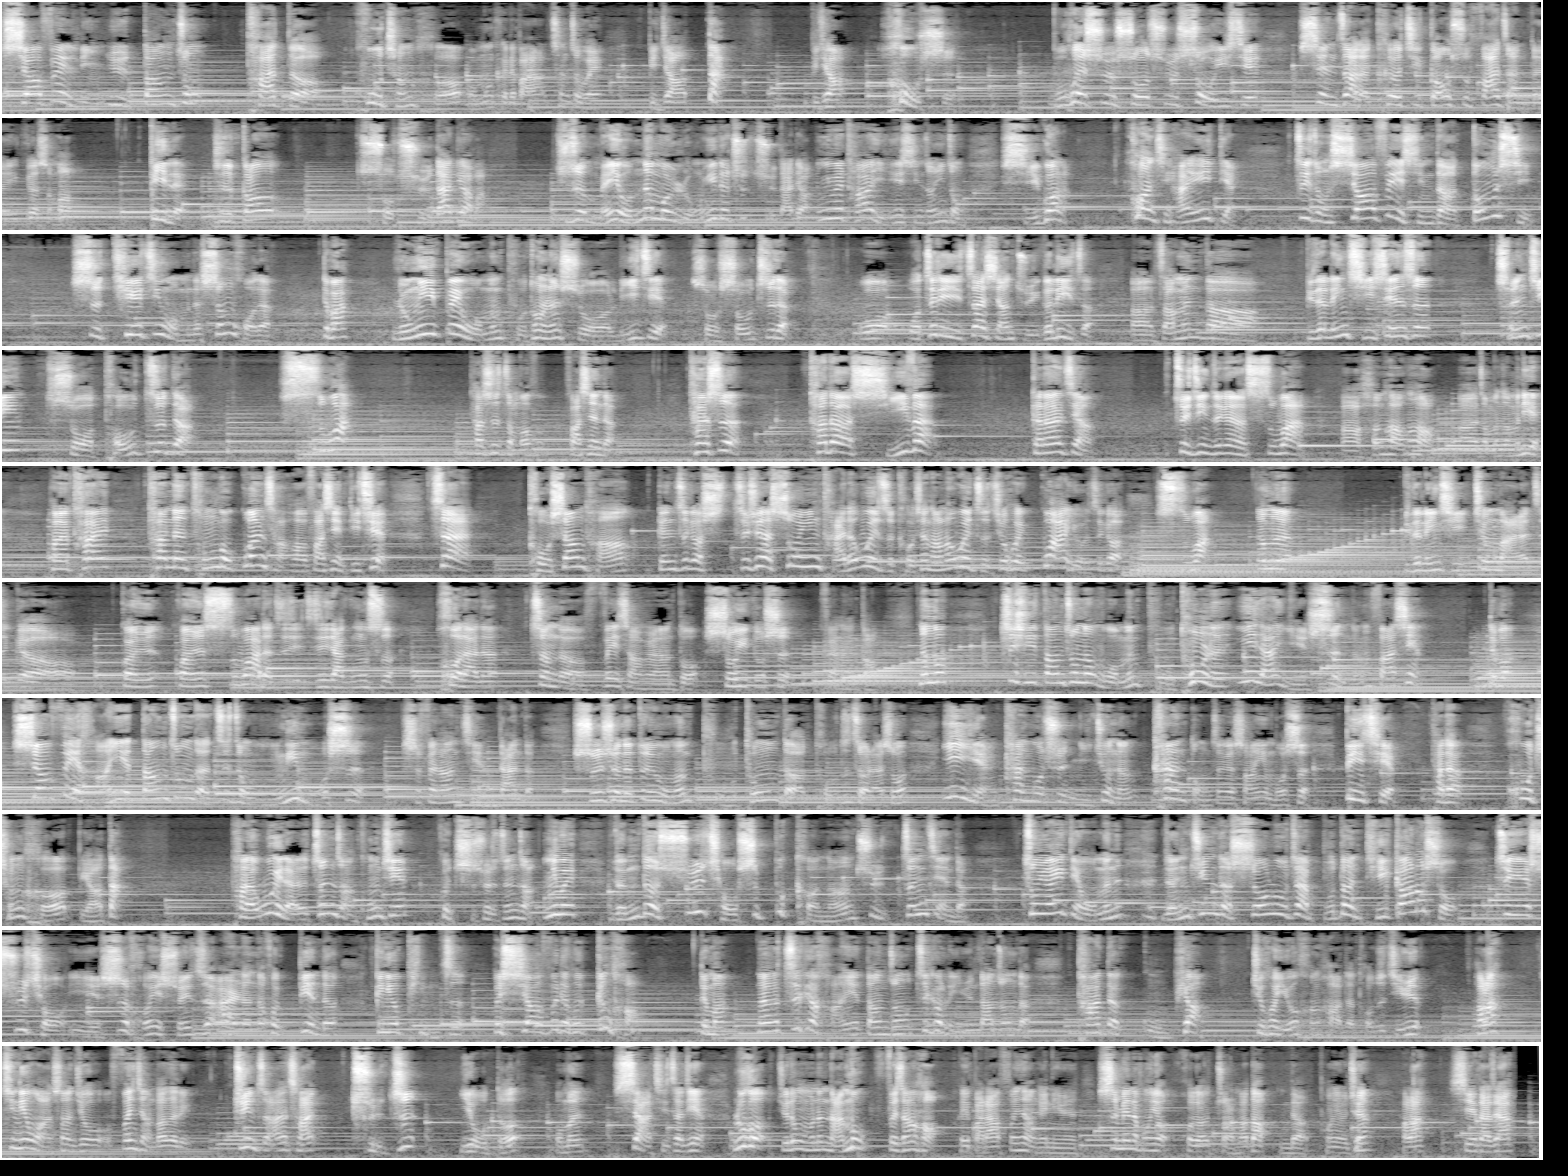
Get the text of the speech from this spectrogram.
消费领域当中，它的护城河，我们可以把它称之为比较大、比较厚实，不会是说去受一些现在的科技高速发展的一个什么壁垒，就是高所取代掉吧。就是没有那么容易的去取代掉，因为它已经形成一种习惯了。况且还有一点，这种消费型的东西是贴近我们的生活的，对吧？容易被我们普通人所理解、所熟知的。我我这里再想举一个例子，呃，咱们的彼得林奇先生曾经所投资的丝袜，他是怎么发现的？他是他的媳妇跟他讲，最近这个丝袜啊很好很好啊，怎么怎么地。后来他他能通过观察后发现，的确在口香糖跟这个就在收银台的位置，口香糖的位置就会挂有这个丝袜。那么呢，彼得林奇就买了这个。关于关于丝袜的这这家公司，后来呢挣的非常非常多，收益都是非常的高。那么这些当中呢，我们普通人依然也是能发现，对吧？消费行业当中的这种盈利模式是非常简单的，所以说呢，对于我们普通的投资者来说，一眼看过去你就能看懂这个商业模式，并且它的护城河比较大，它的未来的增长空间会持续的增长，因为人的需求是不可能去增减的。重要一点，我们人均的收入在不断提高的时候，这些需求也是会随之而然的会变得更有品质，会消费的会更好，对吗？那个这个行业当中，这个领域当中的它的股票就会有很好的投资机遇。好了，今天晚上就分享到这里，君子爱财，取之有德。我们下期再见。如果觉得我们的栏目非常好，可以把它分享给你们身边的朋友，或者转发到你的朋友圈。好了，谢谢大家。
